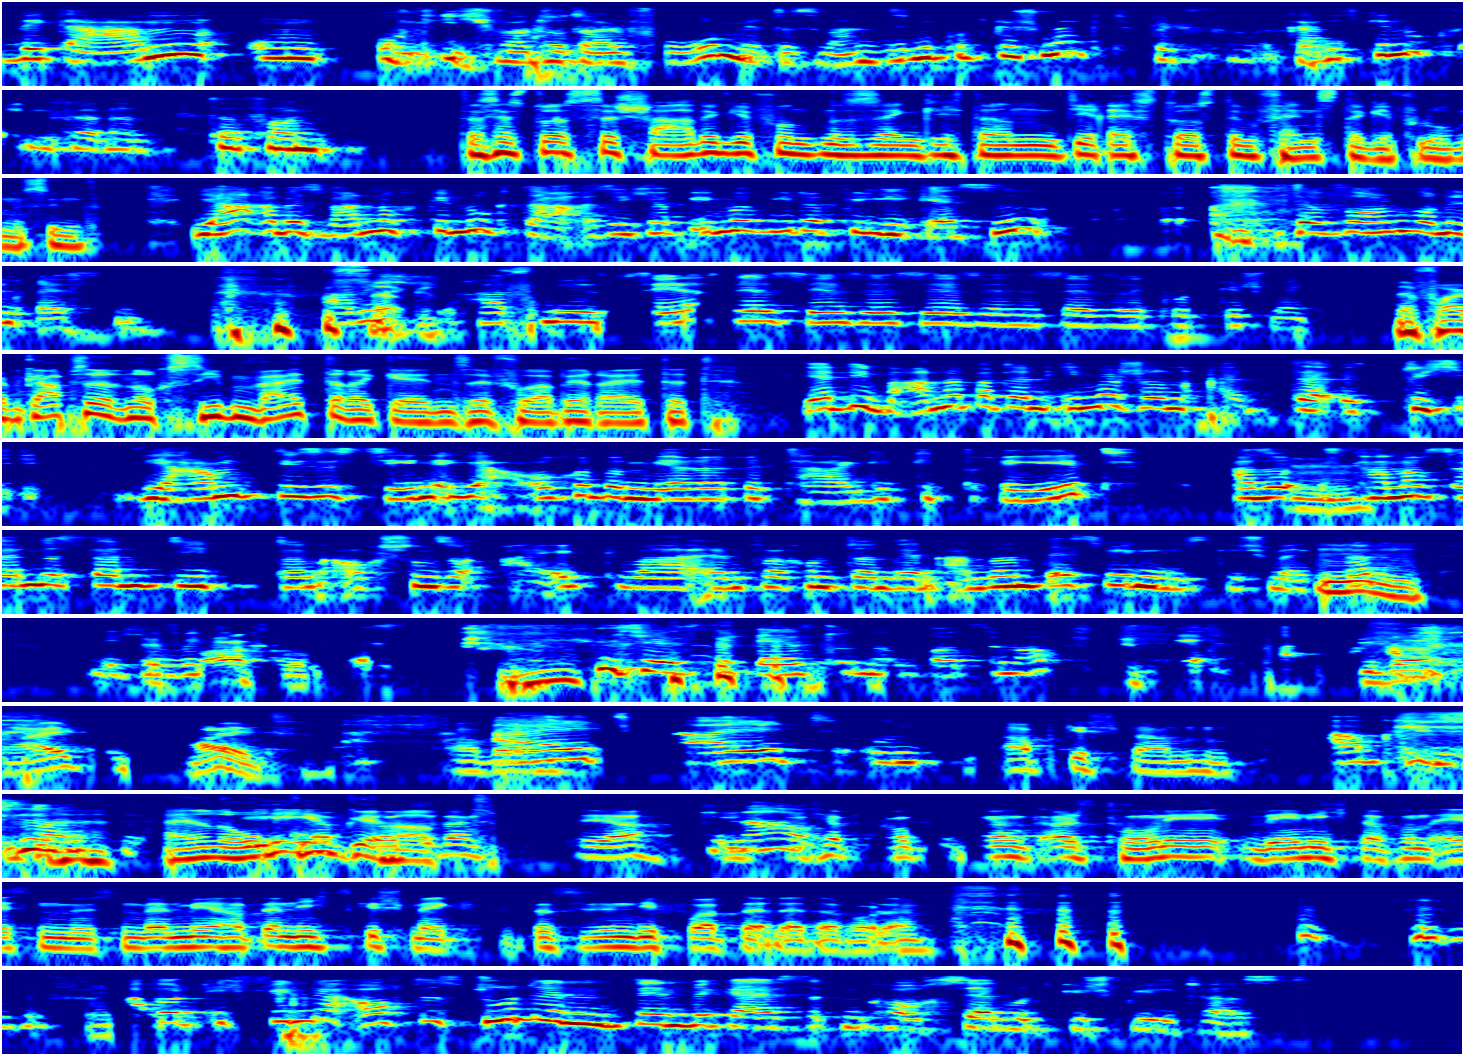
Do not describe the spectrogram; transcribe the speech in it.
vegan und, und ich war total froh, mir hat das wahnsinnig gut geschmeckt. Ich habe gar nicht genug kriegen können davon. Das heißt, du hast es schade gefunden, dass es eigentlich dann die Reste aus dem Fenster geflogen sind. Ja, aber es war noch genug da. Also ich habe immer wieder viel gegessen, davon von den Resten. Ich, hat mir sehr, sehr, sehr, sehr, sehr, sehr, sehr, sehr gut geschmeckt. Na, vor allem gab es ja noch sieben weitere Gänse vorbereitet. Ja, die waren aber dann immer schon äh, durch. Wir haben diese Szene ja auch über mehrere Tage gedreht. Also mhm. es kann auch sein, dass dann die dann auch schon so alt war einfach und dann den anderen deswegen nicht geschmeckt mhm. hat. Ich habe so. ich esse die Reste dann trotzdem auf. Die war alt und kalt. alt, kalt und abgestanden abgestanden. Einen Oku gehabt. Dank, ja, genau. ich, ich habe Gott sei Dank als Toni wenig davon essen müssen, weil mir hat ja nichts geschmeckt. Das sind die Vorteile der Rolle. Aber ich finde auch, dass du den, den begeisterten Koch sehr gut gespielt hast.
